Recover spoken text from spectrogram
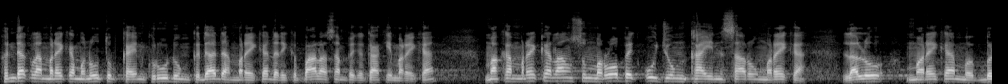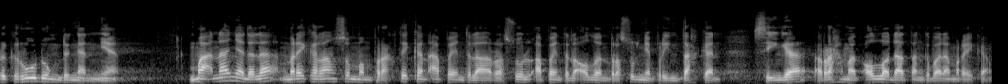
Hendaklah mereka menutup kain kerudung ke dadah mereka dari kepala sampai ke kaki mereka maka mereka langsung merobek ujung kain sarung mereka lalu mereka berkerudung dengannya maknanya adalah mereka langsung mempraktikkan apa yang telah Rasul apa yang telah Allah dan Rasulnya perintahkan sehingga rahmat Allah datang kepada mereka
